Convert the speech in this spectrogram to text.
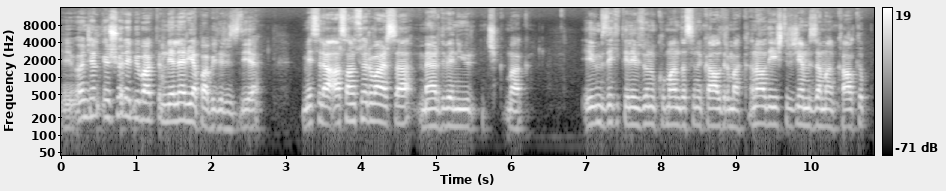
E, öncelikle şöyle bir baktım neler yapabiliriz diye. Mesela asansör varsa merdiveni çıkmak, evimizdeki televizyonun kumandasını kaldırmak, kanal değiştireceğimiz zaman kalkıp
